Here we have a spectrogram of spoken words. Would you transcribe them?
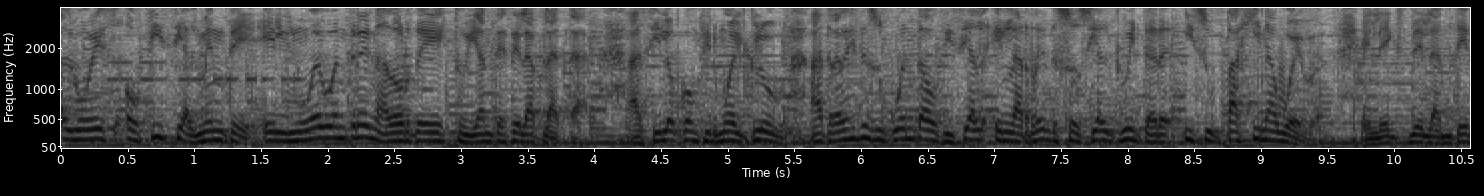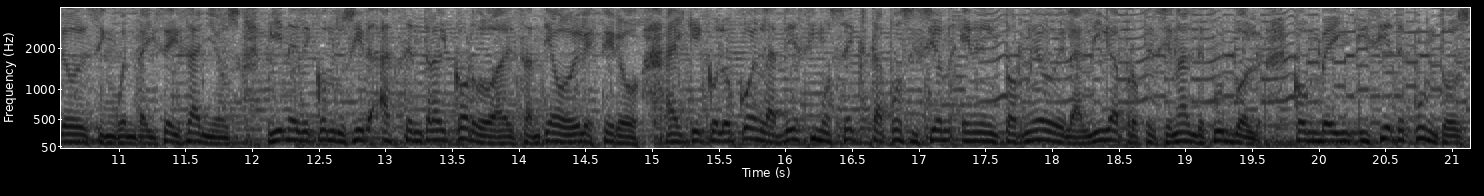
Balbo es oficialmente el nuevo entrenador de Estudiantes de La Plata. Así lo confirmó el club a través de su cuenta oficial en la red social Twitter y su página web. El ex delantero de 56 años viene de conducir a Central Córdoba de Santiago del Estero, al que colocó en la decimosexta posición en el torneo de la Liga Profesional de Fútbol, con 27 puntos,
